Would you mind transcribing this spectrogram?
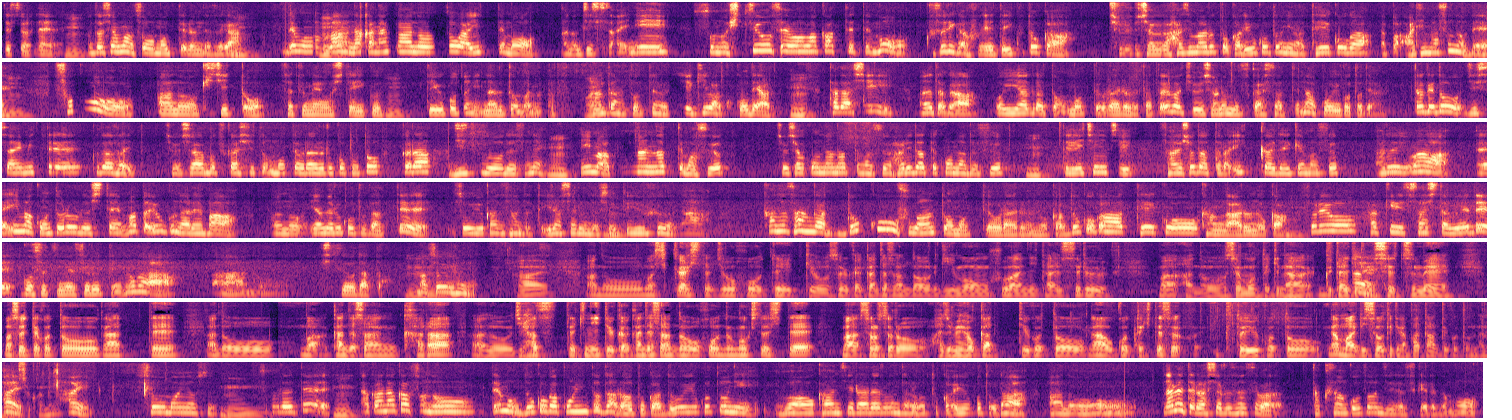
ですよね。うん、私はまあそう思ってるんですが、うん、でもまあなかなかあのとは言ってもあの実際にその必要性は分かってても薬が増えていくとか注射が始まるとかいうことには抵抗がやっぱありますので、うん、そこをあのきちっと説明をしていくっていうことになると思います。あなたにとっての利益はここである。うん、ただしあなたが嫌だと思っておられる例えば注射の難しさっていうのはこういうことである。だけど実際見てください。注射は難しいと思っておられることとから実像ですね、うん、今こんなになってますよ。注射こんなになってますよ。針立てこんなですよ、うん、で1日最初だったら1回でいけますよ。あるいは、えー、今コントロールしてまた良くなればあのやめることだってそういう患者さんだっていらっしゃるんですよ。というふうな患者さんがどこを不安と思っておられるのかどこが抵抗感があるのかそれをはっきりさせた上でご説明するっていうのがあの必要だと、まあ、そういうふうに。はい。あのまあ、しっかりした情報提供それから患者さんの疑問不安に対するまあ、あの専門的な具体的な説明、はい、まあ、そういったことがあってあのまあ、患者さんからあの自発的にというか患者さんの方の動きとして、まあ、そろそろ始めようかっていうことが起こってきてそいくということが、まあ、理想的なパターンということになるんでしょうかね。はい、はい。そう思います、うん、それで、うん、なかなかそのでもどこがポイントだろうとかどういうことに不安を感じられるんだろうとかいうことがあの慣れてらっしゃる先生はたくさんご存知ですけれども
